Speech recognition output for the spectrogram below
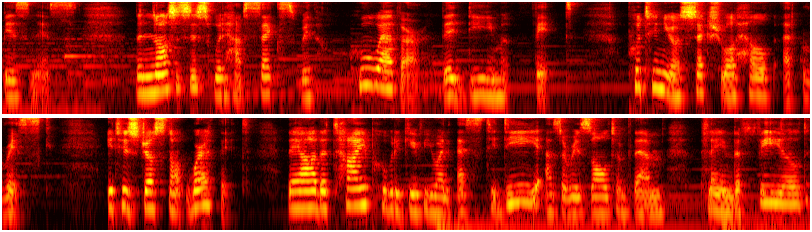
business. The narcissist would have sex with whoever they deem fit, putting your sexual health at risk. It is just not worth it. They are the type who would give you an STD as a result of them playing the field,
